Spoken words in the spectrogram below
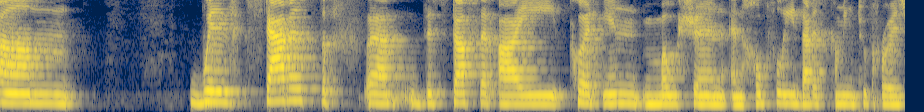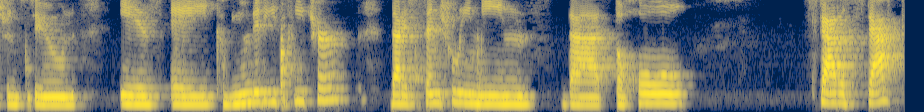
um, with status, the uh, the stuff that I put in motion, and hopefully that is coming to fruition soon, is a communities feature that essentially means that the whole status stack,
